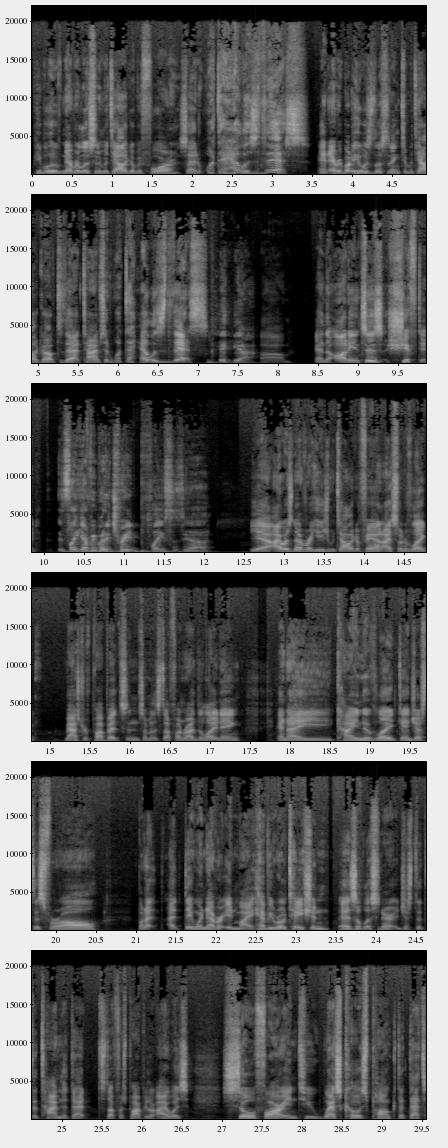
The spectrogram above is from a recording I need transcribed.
people who've never listened to Metallica before said, "What the hell is this?" And everybody who was listening to Metallica up to that time said, "What the hell is this?" yeah. Um, and the audiences shifted. It's like everybody traded places, yeah. Yeah, I was never a huge Metallica fan. I sort of like Master of Puppets and some of the stuff on Ride the Lightning, and I kind of liked And Justice for All, but I, I, they were never in my heavy rotation as a listener. Just at the time that that stuff was popular, I was so far into West Coast punk that that's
